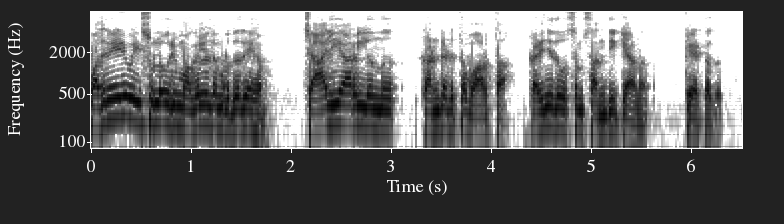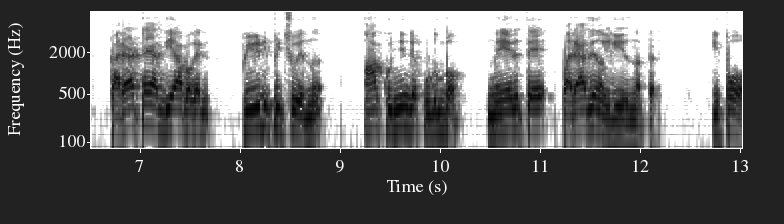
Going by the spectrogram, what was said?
പതിനേഴ് വയസ്സുള്ള ഒരു മകളുടെ മൃതദേഹം ചാലിയാറിൽ നിന്ന് കണ്ടെടുത്ത വാർത്ത കഴിഞ്ഞ ദിവസം സന്ധ്യയ്ക്കാണ് കേട്ടത്. കരാട്ടെ അധ്യാപകൻ പീഡിപ്പിച്ചു എന്ന് ആ കുഞ്ഞിന്റെ കുടുംബം നേരത്തെ പരാതി നൽകിയിരുന്നത്രേ. ഇപ്പോൾ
